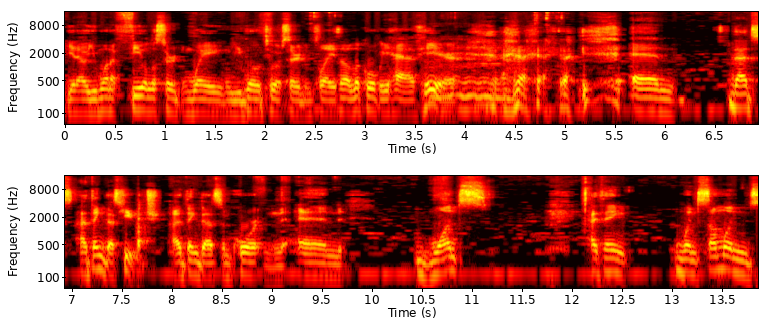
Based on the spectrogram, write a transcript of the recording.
You know, you want to feel a certain way when you go to a certain place. Oh, look what we have here. and that's, I think that's huge. I think that's important. And once, I think when someone's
